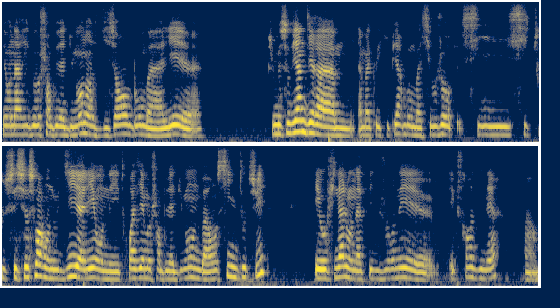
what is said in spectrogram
Et on est arrivé au championnat du monde en se disant, bon, bah allez... Euh, je me souviens de dire à, ma coéquipière, bon, bah si, si, si, tout, si ce soir on nous dit, allez, on est troisième au championnat du monde, bah on signe tout de suite. Et au final, on a fait une journée euh, extraordinaire. Enfin,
